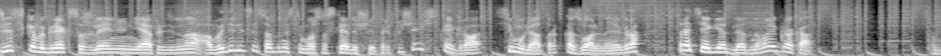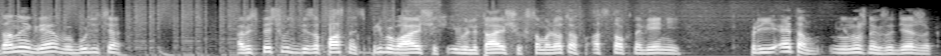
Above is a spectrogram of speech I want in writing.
Стилистика в игре, к сожалению, не определена, а выделить особенности можно следующие. Приключенческая игра, симулятор, казуальная игра, стратегия для одного игрока. В данной игре вы будете обеспечивать безопасность прибывающих и вылетающих самолетов от столкновений, при этом ненужных задержек.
